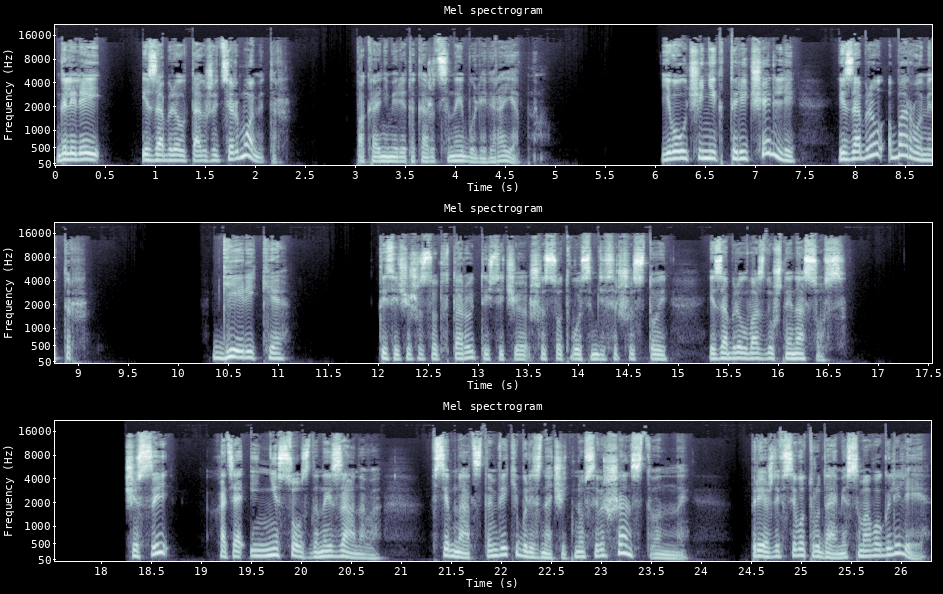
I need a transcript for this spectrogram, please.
Галилей изобрел также термометр, по крайней мере, это кажется наиболее вероятным. Его ученик Торричелли изобрел барометр. Герике 1602-1686 изобрел воздушный насос. Часы, хотя и не созданные заново, в XVII веке были значительно усовершенствованы, прежде всего трудами самого Галилея.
